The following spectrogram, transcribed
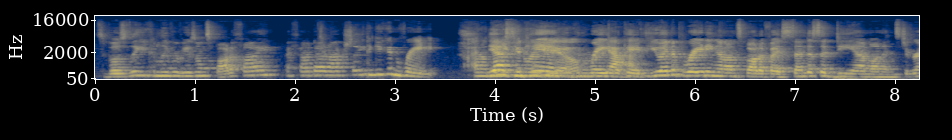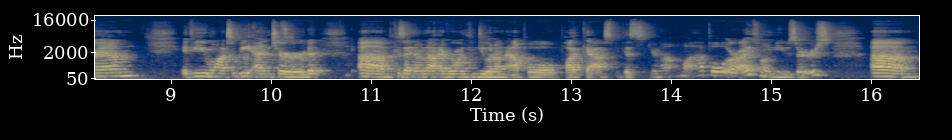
supposedly you can leave reviews on Spotify. I found out actually. I think you can rate. I don't Yes, think you you can. can, review. You can rate. Yeah. Okay, if you end up rating it on Spotify, send us a DM on Instagram if you want to be entered. Because I know not everyone can do it on Apple Podcasts because you're not Apple or iPhone users. Um,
